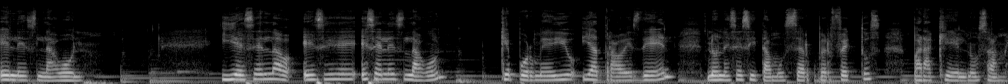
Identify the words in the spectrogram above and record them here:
el eslabón y ese es el eslabón que por medio y a través de él no necesitamos ser perfectos para que Él nos ame.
